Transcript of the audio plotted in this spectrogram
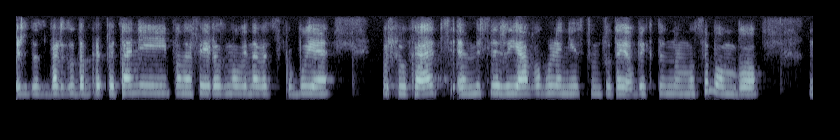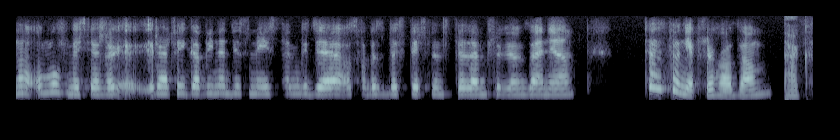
że to jest bardzo dobre pytanie i po naszej rozmowie nawet spróbuję poszukać. E, Myślę, że ja w ogóle nie jestem tutaj obiektywną osobą, bo no umówmy się, że raczej gabinet jest miejscem, gdzie osoby z bezpiecznym stylem przywiązania często nie przychodzą. Tak.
